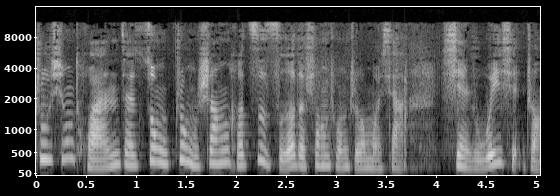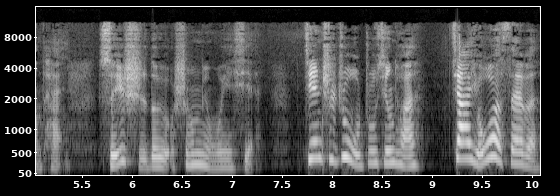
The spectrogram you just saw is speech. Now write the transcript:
朱星团在重重伤和自责的双重折磨下陷入危险状态，随时都有生命危险。坚持住，朱星团，加油啊，Seven！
